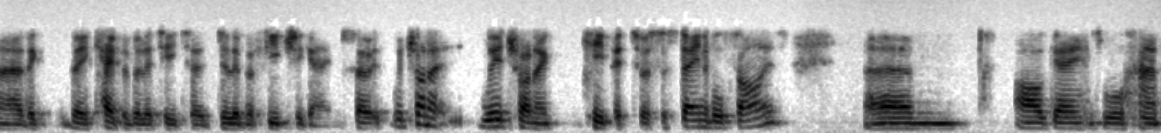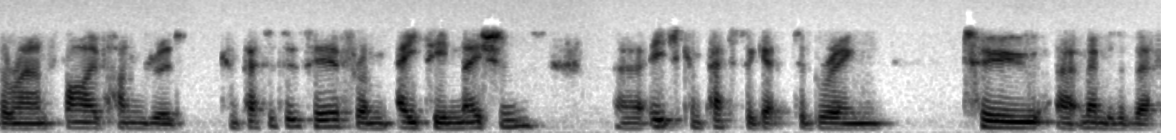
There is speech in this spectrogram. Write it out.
uh, the, the capability to deliver future games. So we're trying to we're trying to keep it to a sustainable size. Um, our games will have around 500 competitors here from 18 nations. Uh, each competitor gets to bring two uh, members of their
